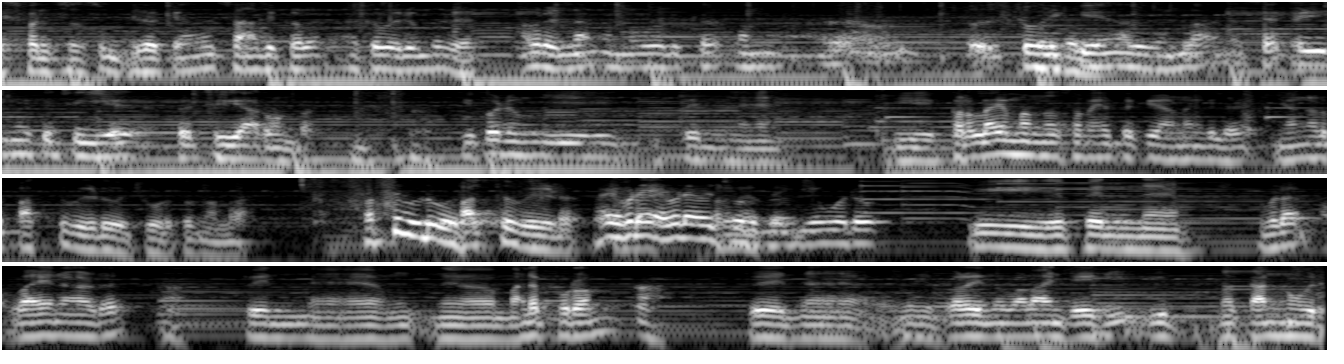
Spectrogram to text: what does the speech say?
എക്സ്പെൻസസും ഇതൊക്കെയാണ് സാധുക്കൾ ഒക്കെ വരുമ്പോൾ അവരെല്ലാം നമ്മളോടൊക്കെ വന്ന് ചോദിക്കുകയും അത് നമ്മൾ കഴിയുന്നൊക്കെ ചെയ്യുക ചെയ്യാറുണ്ട്. ഇപ്പോഴും ഈ പിന്നെ ഈ പ്രളയം വന്ന സമയത്തൊക്കെ ആണെങ്കിൽ ഞങ്ങൾ പത്ത് വീട് വെച്ച് കൊടുത്തുന്നുള്ള പത്ത് വീട് പത്ത് വീട്. എവിടെ എവിടെ വെച്ച് കൊടുത്തു? ഈ ഒരു ഈ പിന്നെ ഇവിടെ വയനാട് പിന്നെ മലപ്പുറം. പിന്നെ ഈ പറയുന്ന വളാഞ്ചേരി ഈ കണ്ണൂർ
